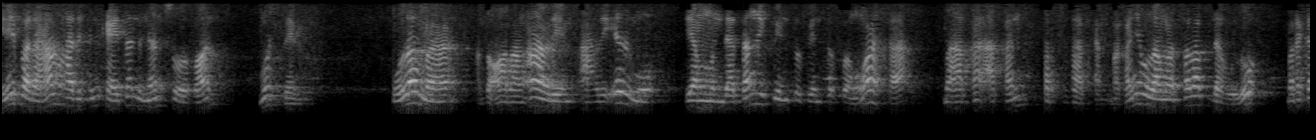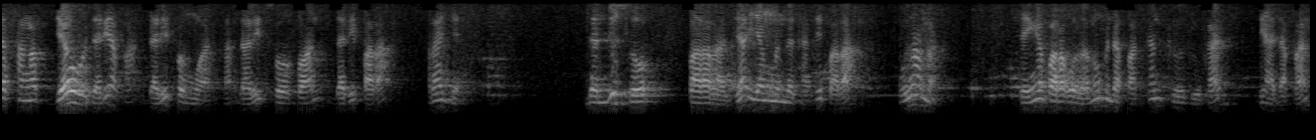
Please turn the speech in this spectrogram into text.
Ini padahal hadis ini kaitan dengan sultan muslim. Ulama atau orang alim, ahli ilmu yang mendatangi pintu-pintu penguasa, maka akan tersesatkan. Makanya ulama salaf dahulu mereka sangat jauh dari apa? Dari penguasa, dari sultan, dari para raja. Dan justru para raja yang mendekati para ulama. Sehingga para ulama mendapatkan kedudukan di hadapan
